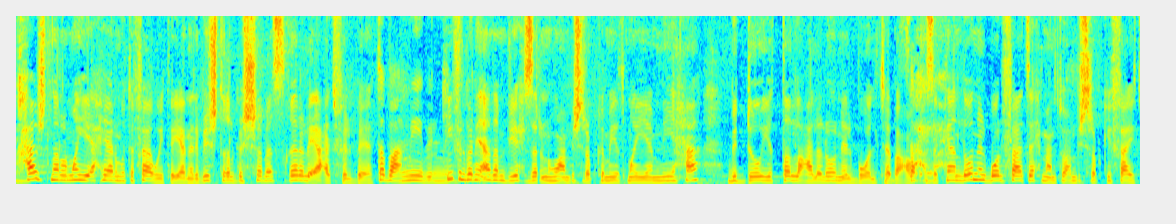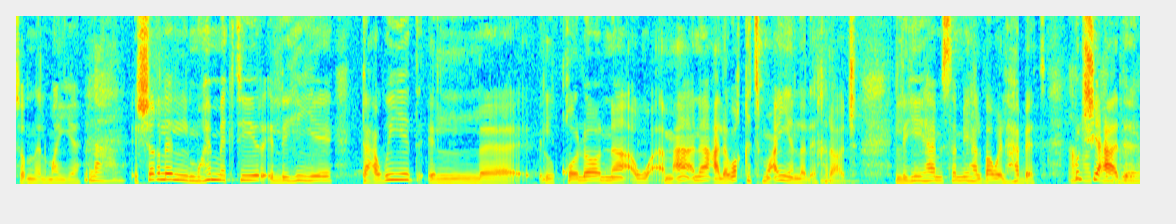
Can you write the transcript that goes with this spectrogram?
حاجتنا للمية أحيانا متفاوتة يعني اللي بيشتغل بالشمس غير اللي قاعد في البيت. طبعا 100% كيف البني آدم بده يحذر إنه هو عم بيشرب كمية مية منيحة؟ بده يطلع على لون البول تبعه. صحيح. إذا كان لون البول فاتح معناته عم بيشرب كفايته من المية. نعم. الشغلة المهمة كثير اللي هي تعويد القولوننا أو امعائنا على وقت معين للإخراج اللي هي هاي بنسميها الباول هابت كل شيء عادة.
